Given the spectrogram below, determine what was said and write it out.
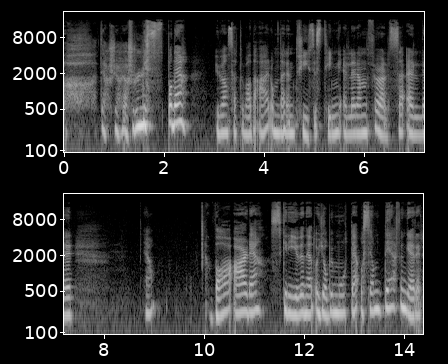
åh, jeg har så lyst på det. Uansett hva det er, om det er en fysisk ting eller en følelse eller Ja. Hva er det? Skriv det ned og jobb imot det, og se om det fungerer.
